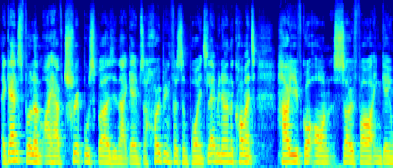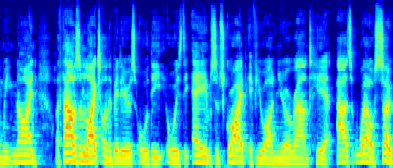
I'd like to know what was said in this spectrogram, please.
against Fulham. I have triple Spurs in that game, so hoping for some points. Let me know in the comments how you've got on so far in game week 9. A thousand likes on the video is all the, always the aim. Subscribe if you are new around here as well. So,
